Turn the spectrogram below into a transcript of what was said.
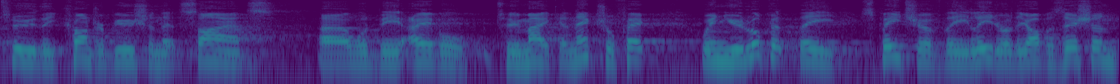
to the contribution that science uh, would be able to make. In actual fact, when you look at the speech of the Leader of the Opposition,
